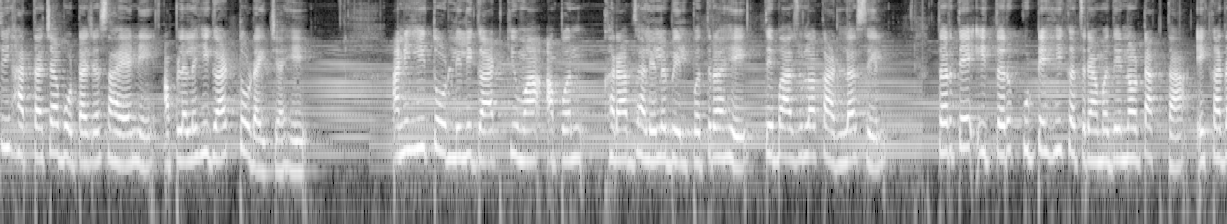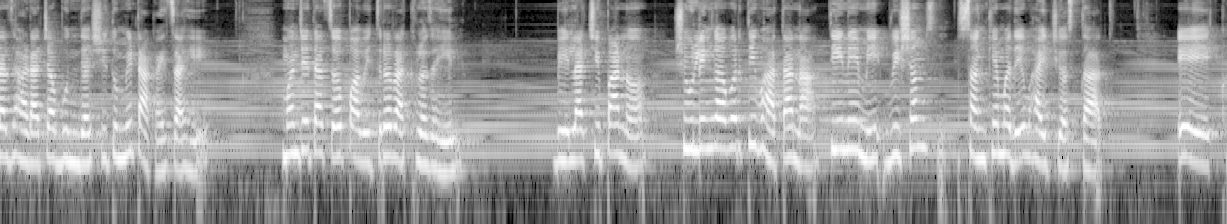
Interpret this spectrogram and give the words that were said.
ती हाताच्या बोटाच्या सहाय्याने आपल्याला ही गाठ तोडायची आहे. आणि ही तोडलेली गाठ किंवा आपण खराब झालेलं बेलपत्र आहे ते बाजूला काढलं असेल तर ते इतर कुठेही कचऱ्यामध्ये न टाकता एखाद्या झाडाच्या बुंद्याशी तुम्ही टाकायचं आहे. म्हणजे त्याचं पावित्र्य राखलं जाईल. बेलाची पानं शिवलिंगावरती वाहताना ती नेहमी विषम संख्येमध्ये व्हायची असतात. एक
